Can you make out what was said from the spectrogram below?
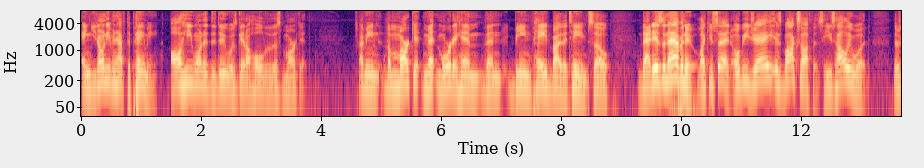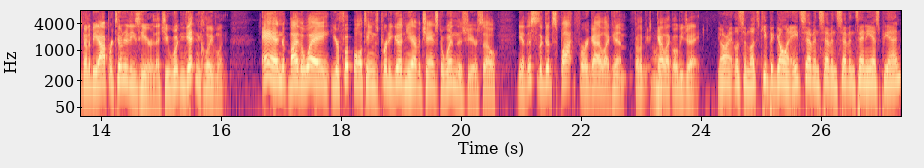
And you don't even have to pay me. All he wanted to do was get a hold of this market. I mean, the market meant more to him than being paid by the team. So that is an avenue. Like you said, OBJ is box office. He's Hollywood. There's going to be opportunities here that you wouldn't get in Cleveland. And by the way, your football team's pretty good and you have a chance to win this year. So yeah, this is a good spot for a guy like him, for a guy like OBJ. All right, listen, let's keep it going. 877 710 ESPN,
